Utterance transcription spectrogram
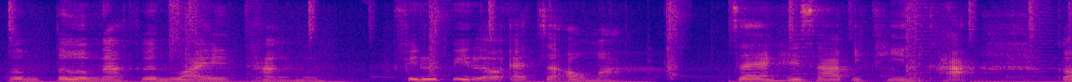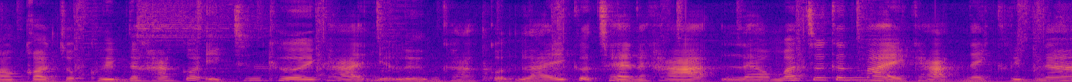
เพิ่มเติมนะเคลื่อนไหวทางฟิลิปปินส์แล้วแอดจะเอามาแจ้งให้ทราบอีกทีนะคะก็ก่อนจบคลิปนะคะ ก็อีกเช่นเคยค่ะ อย่าลืมค่ะ กดไลค์ กดแชร์นะคะ แล้วมาเจอกันใหม่ค่ะ ในคลิปหน้า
